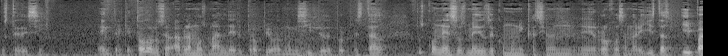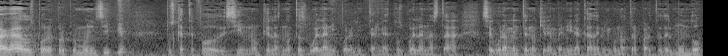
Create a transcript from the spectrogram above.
Ustedes sí. Entre que todos los hablamos mal del propio municipio, del propio estado, pues con esos medios de comunicación eh, rojos, amarillistas y pagados por el propio municipio, pues qué te puedo decir, ¿no? Que las notas vuelan y por el internet pues vuelan hasta, seguramente no quieren venir acá de ninguna otra parte del mundo.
